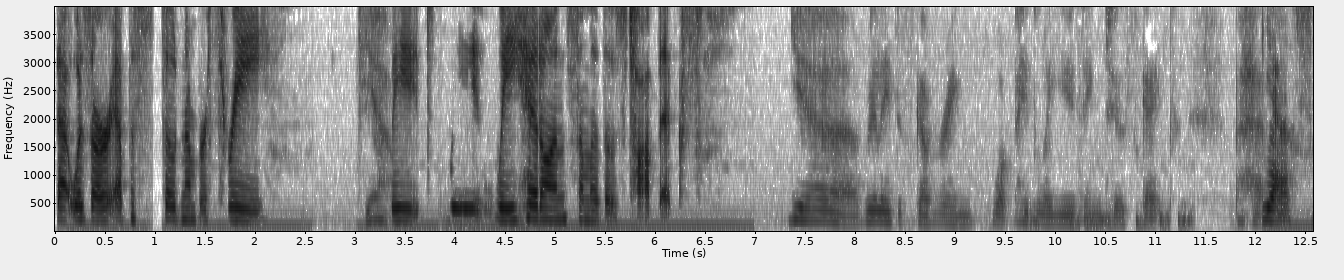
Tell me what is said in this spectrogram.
That was our episode number three. Yeah. We, we, we hit on some of those topics. Yeah, really discovering what people are using to escape perhaps yes.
